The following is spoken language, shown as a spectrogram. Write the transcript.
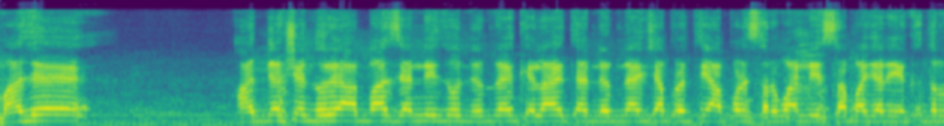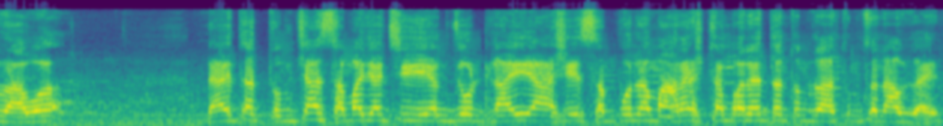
माझे अध्यक्ष नुरे अब्बास यांनी जो निर्णय केला आहे त्या निर्णयाच्या प्रती आपण सर्वांनी समाजाने एकत्र राहावं. नाहीतर तुमच्या समाजाची एकजूट नाही अशी संपूर्ण महाराष्ट्रापर्यंत तुमचा तुमचं नाव जाईल.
